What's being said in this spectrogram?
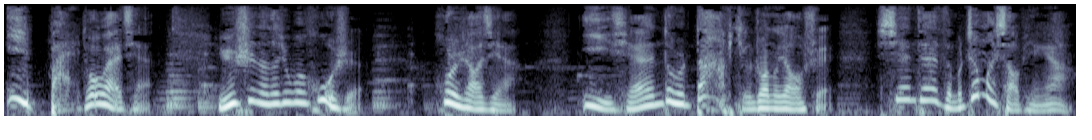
一百多块钱。于是呢，他就问护士：“护士小姐，以前都是大瓶装的药水，现在怎么这么小瓶呀？”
